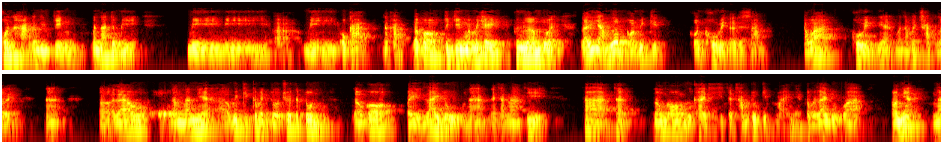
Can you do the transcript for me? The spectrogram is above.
ค้นหากันจริง ๆ มันน่าจะมี มีมีอ่อมีโอกาสนะครับ แล้วก็จริง ๆ มันไม่ใช่เพิ่งเริ่มด้วย หลายอย่างเริ่มก่อนวิกฤตก่อนโควิดแล้วด้วยซ้ำแต่ว่าโควิดเนี่ยมันทำให้ชัดเลยนะแล้วดังนั้นเนี่ยวิกฤตก็เป็นตัวช่วยกระตุ้น เราก็ไปไล่ดูนะฮะในฐานะที่ถ้าถ้าน้องๆ หรือใครที่จะทำธุรกิจใหม่เนี่ยก็ไปไล่ดูว่า ตอนเนี้ยใน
